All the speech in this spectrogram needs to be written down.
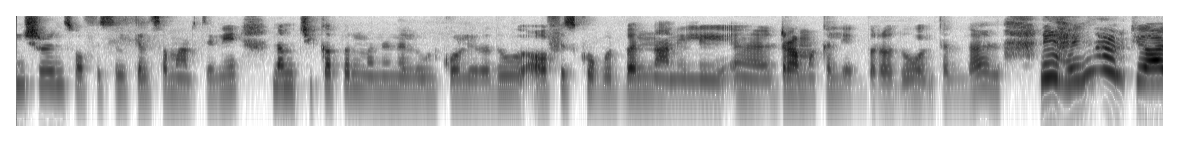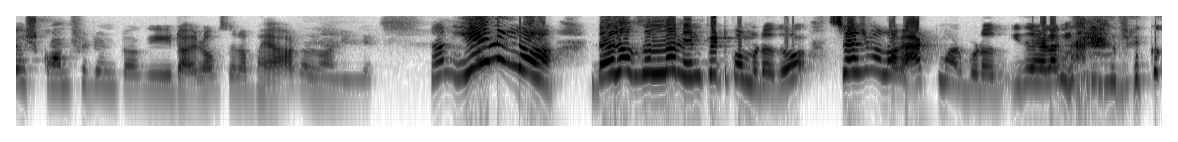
ಇನ್ಶೂರೆನ್ಸ್ ಆಫೀಸಲ್ಲಿ ಕೆಲಸ ಮಾಡ್ತೀನಿ. ನಮ್ಮ ಚಿಕ್ಕಪ್ಪನ ಮನೆಯಲ್ಲಿ ಉಳ್ಕೊಂಡಿರೋದು ಆಫೀಸ್ಗೆ ಹೋಗ್ಬಿಟ್ಟು ಬಂದು ನಾನಿಲ್ಲಿ ಡ್ರಾಮಾ ಕಲಿಯಕ್ಕೆ ಬರೋದು ಅಂತೆಲ್ಲ ನೀನು ಹೆಂಗೆ ಹೇಳ್ತೀಯಾ? ಇಷ್ಟು ಕಾನ್ಫಿಡೆಂಟ್ ಆಗಿ ಡೈಲಾಗ್ಸ್ ಎಲ್ಲ ಭಯ ಆಗಲ್ವಾ ನಿಮಗೆ ನಾನು ಏನಿಲ್ಲ. ಡೈಲಾಗ್ಸ್ ಎಲ್ಲ ನೆನ್ಪಿಟ್ಕೊಂಡ್ಬಿಡೋದು ಸ್ಟೇಜ್ ಮೇಲೆ ಹೋಗಿ ಆ್ಯಕ್ಟ್ ಮಾಡ್ಬಿಡೋದು. ಇದು ಹೇಳಕ್ಕೆ ನಾನು ಹೇಳಬೇಕು.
